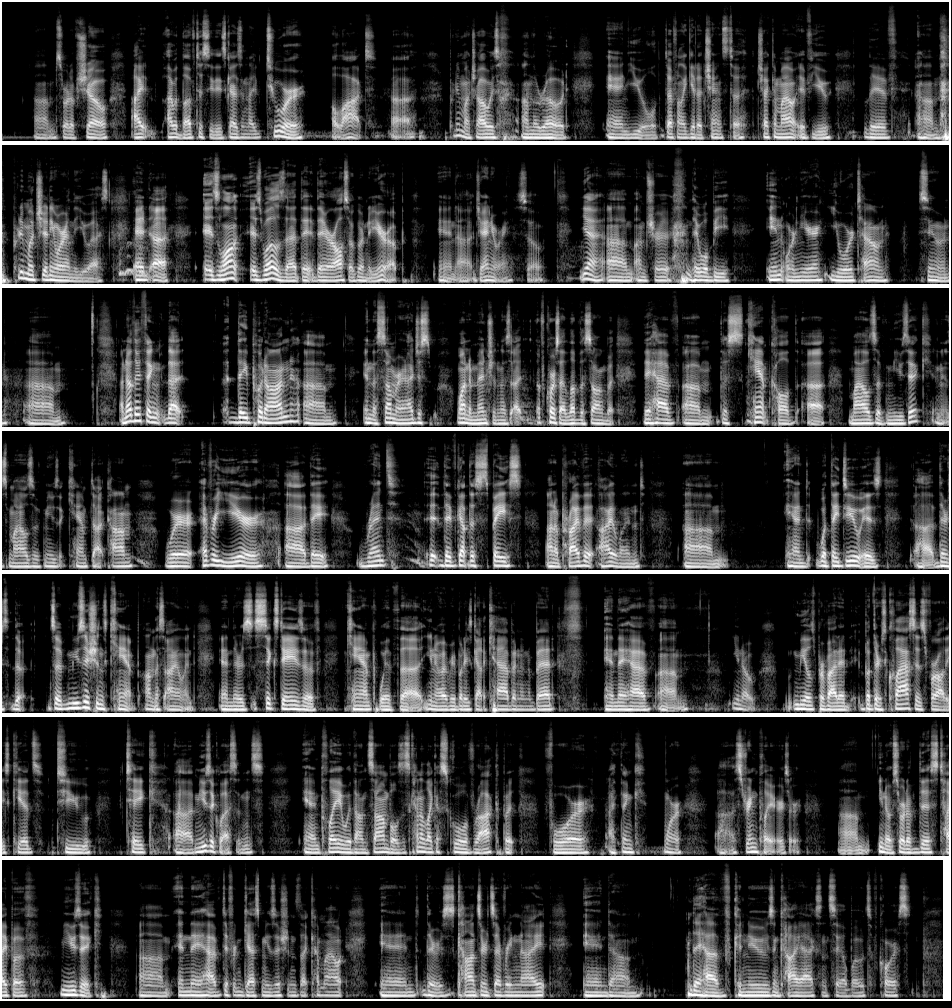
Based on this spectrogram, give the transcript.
um, sort of show. I I would love to see these guys, and they tour a lot, uh, pretty much always on the road, and you'll definitely get a chance to check them out if you live um, pretty much anywhere in the U.S. And uh, as long as well as that, they they are also going to Europe in uh, January. So yeah, um, I'm sure they will be in or near your town soon. Um, another thing that they put on um, in the summer, and I just wanted to mention this. I, of course, I love the song, but they have um, this camp called uh, Miles of Music, and it's milesofmusiccamp.com, where every year uh, they rent, they've got this space on a private island and what they do is uh, there's the it's a musicians camp on this island and there's six days of camp with uh, you know everybody's got a cabin and a bed and they have um, you know meals provided but there's classes for all these kids to take uh, music lessons and play with ensembles it's kind of like a school of rock but for i think more uh, string players or um, you know, sort of this type of music. Um, and they have different guest musicians that come out, and there's concerts every night, and um, they have canoes and kayaks and sailboats, of course,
